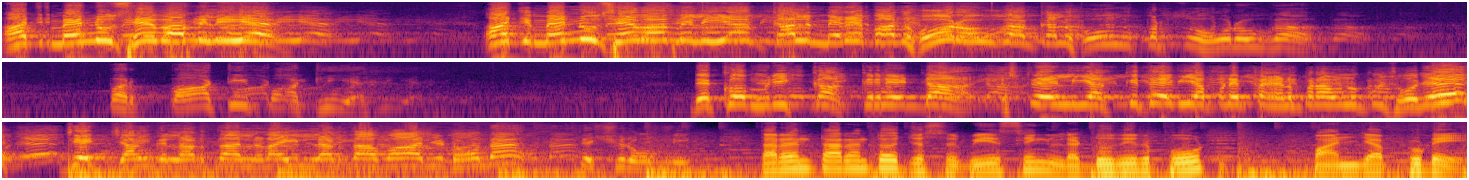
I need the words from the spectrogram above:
ਅੱਜ ਮੈਨੂੰ ਸੇਵਾ ਮਿਲੀ ਹੈ। ਅੱਜ ਮੈਨੂੰ ਸੇਵਾ ਮਿਲੀ ਹੈ। ਕੱਲ ਮੇਰੇ ਬਾਅਦ ਹੋਰ ਹੋਊਗਾ, ਕੱਲ ਹੋਊ, ਪਰਸੋਂ ਹੋਰ ਹੋਊਗਾ। ਪਰ ਪਾਰਟੀ ਪਾਰਟੀ ਹੈ। ਦੇਖੋ, ਅਮਰੀਕਾ, ਕੈਨੇਡਾ, ਆਸਟ੍ਰੇਲੀਆ ਕਿਤੇ ਵੀ ਆਪਣੇ ਭੈਣ ਭਰਾਵਾਂ ਨੂੰ ਕੁਝ ਹੋ ਜਾਏ, ਜੇ ਜੰਗ ਲੜਦਾ, ਲੜਾਈ ਲੜਦਾ, ਆਵਾਜ਼ ਉਠਾਉਂਦਾ, ਤੇ ਸ਼੍ਰੋਮਣੀ ਤਰਨਤਾਰਨ ਤੋਂ ਜਸਵੀਰ ਸਿੰਘ ਲੱਡੂ ਦੀ ਰਿਪੋਰਟ, ਪੰਜਾਬ ਟੁਡੇ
